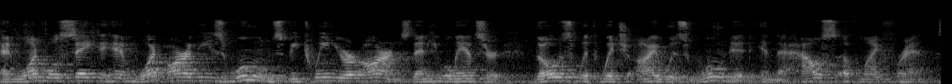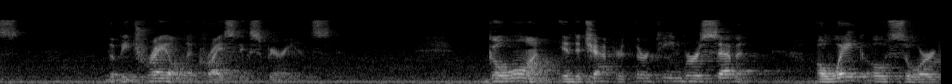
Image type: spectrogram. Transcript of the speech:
And one will say to him, What are these wounds between your arms? Then he will answer, Those with which I was wounded in the house of my friends. The betrayal that Christ experienced. Go on into chapter 13, verse 7. Awake, O sword,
